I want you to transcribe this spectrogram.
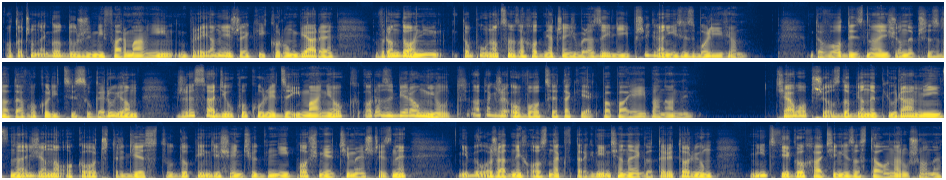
otoczonego dużymi farmami w rejonie rzeki Korumbiare w Rondoni, to północno-zachodnia część Brazylii przy granicy z Boliwią. Dowody znalezione przez lata w okolicy sugerują, że sadził kukurydzę i maniok oraz zbierał miód, a także owoce takie jak papaje i banany. Ciało przyozdobione piórami znaleziono około 40 do 50 dni po śmierci mężczyzny, nie było żadnych oznak wtargnięcia na jego terytorium, nic w jego chacie nie zostało naruszone.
